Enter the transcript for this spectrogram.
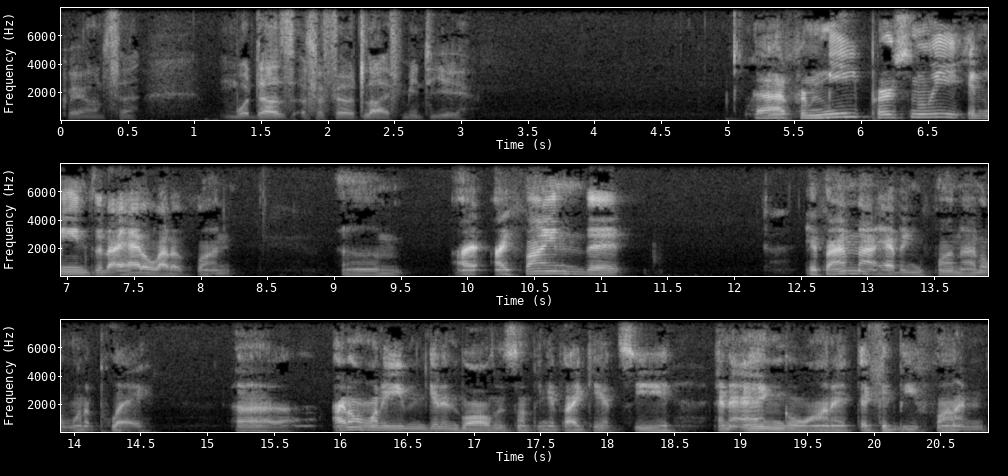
Great answer. What does a fulfilled life mean to you? Uh, for me personally, it means that I had a lot of fun. Um, I, I find that if I'm not having fun, I don't want to play. Uh, I don't want to even get involved in something if I can't see an angle on it that could be fun.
